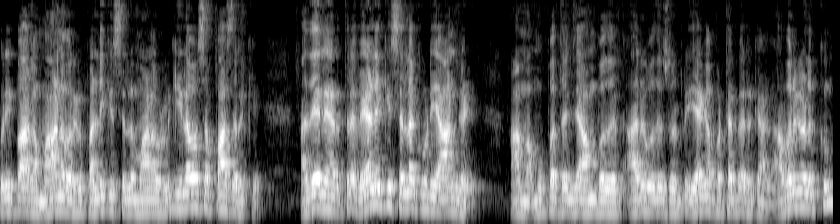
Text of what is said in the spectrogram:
குறிப்பாக மாணவர்கள் பள்ளிக்கு செல்லும் மாணவர்களுக்கு இலவச பாஸ் இருக்குது அதே நேரத்தில் வேலைக்கு செல்லக்கூடிய ஆண்கள் ஆமாம் முப்பத்தஞ்சு ஐம்பது அறுபது சொல்லிட்டு ஏகப்பட்ட பேர் இருக்காங்க. அவர்களுக்கும்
